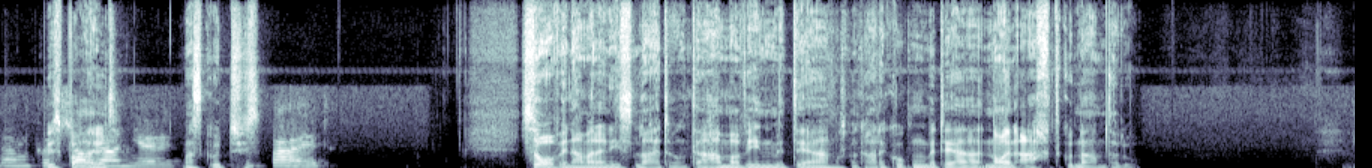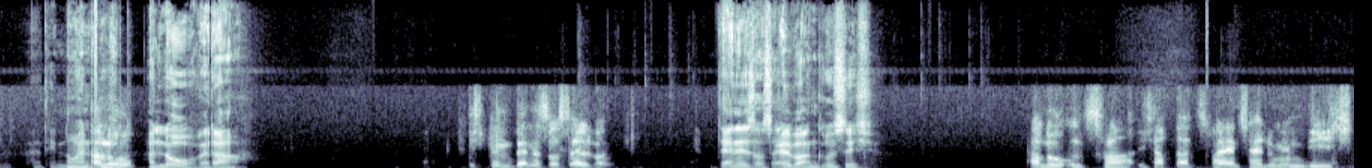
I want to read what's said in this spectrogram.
danke. Bis Ciao, bald. Daniel. Mach's gut, tschüss. Bis bald. So, wen haben wir in der nächsten Leitung? Da haben wir wen mit der, muss man gerade gucken, mit der 9.8. Guten Abend, hallo. Die 9.8? Hallo? Hallo, wer da? Ich bin Dennis aus Elwang. Dennis aus Elbern, grüß dich. Hallo, und zwar, ich habe da zwei Entscheidungen, die ich,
